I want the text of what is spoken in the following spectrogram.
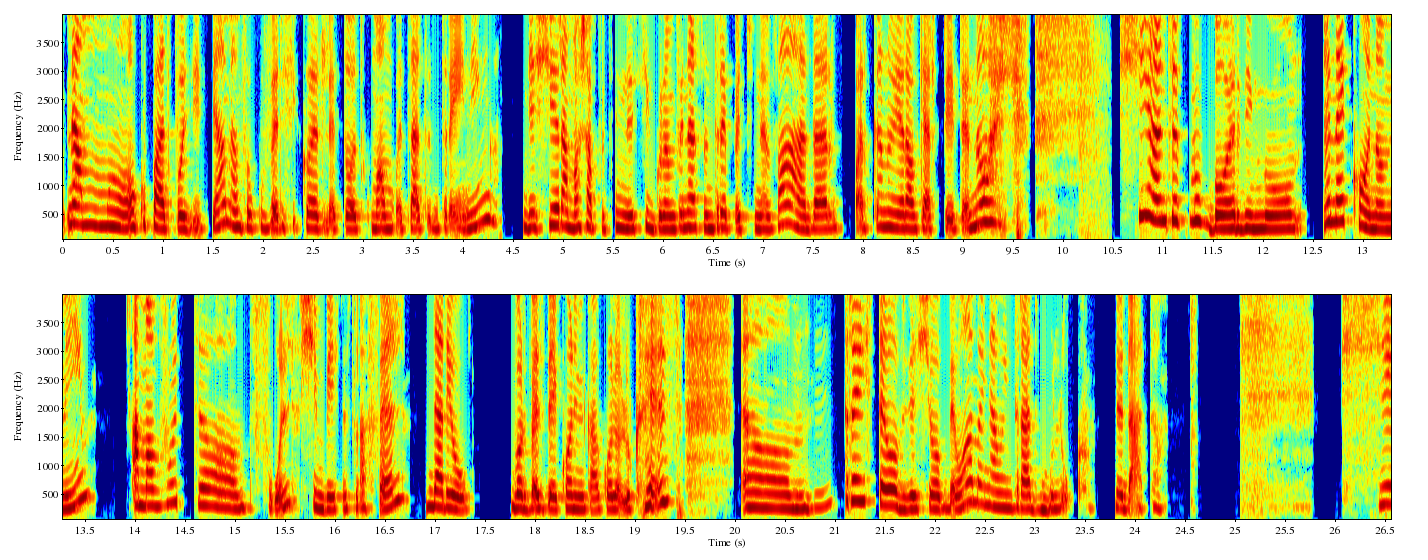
mi-am uh, ocupat poziția, mi-am făcut verificările tot cum am învățat în training, deși eram așa puțin nesigură, îmi venea să întreb pe cineva, dar parcă nu erau chiar prietenoși. și a început boarding-ul. În economy am avut uh, full și în business la fel, dar eu vorbesc de economy că acolo lucrez. Um, Mhm. 388 de oameni au intrat buluc deodată. Și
